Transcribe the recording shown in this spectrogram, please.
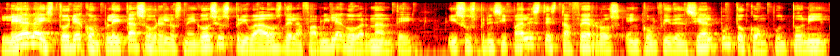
Lea la historia completa sobre los negocios privados de la familia gobernante y sus principales testaferros en confidencial.com.ni.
